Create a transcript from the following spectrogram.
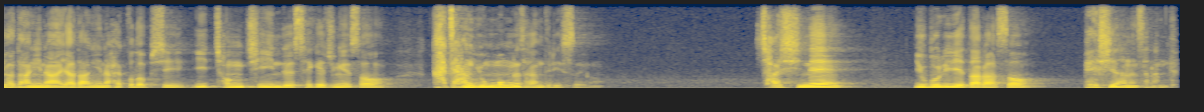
여당이나 야당이나 할 것 없이 이 정치인들 세계 중에서 가장 욕먹는 사람들이 있어요. 자신의 유불리에 따라서 배신하는 사람들.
